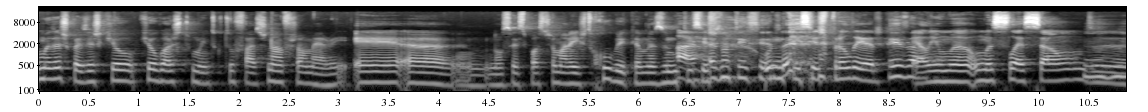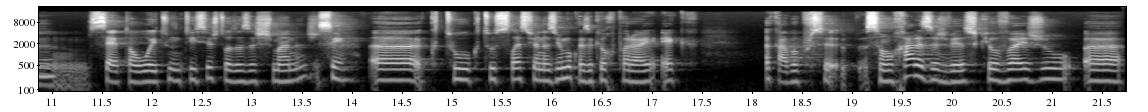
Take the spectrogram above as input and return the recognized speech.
Uma das coisas que eu, que eu gosto muito que tu fazes na Afro Mary é, ah, não sei se posso chamar isto rúbrica, mas o notícias, Ah, as notícias. o notícias para ler. Exato. Uhum. É ali uma, uma seleção de sete ou oito notícias todas as semanas Sim. ah, que, tu, que tu selecionas. E uma coisa que eu reparei é que acaba por ser, são raras as vezes que eu vejo ah,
